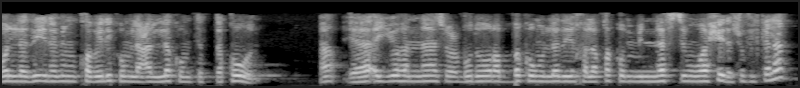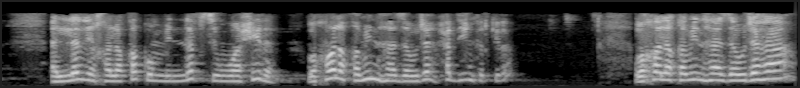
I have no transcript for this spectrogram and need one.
والذين من قبلكم لعلكم تتقون. يا أيها الناس اعبدوا ربكم الذي خلقكم من نفس واحدة. شوف الكلام. الذي خلقكم من نفس واحدة وخلق منها زوجها. حد ينكر كده؟ وخلق منها زوجها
